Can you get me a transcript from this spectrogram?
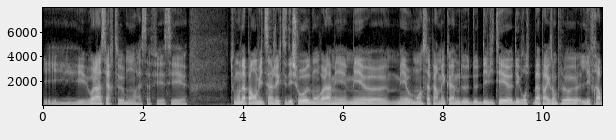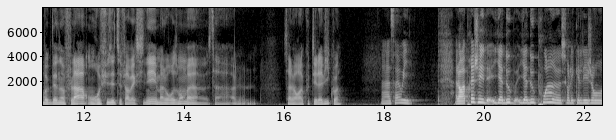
et, et voilà certes bon bah, ça fait c'est tout le monde n'a pas envie de s'injecter des choses, bon voilà, mais, mais, euh, mais au moins ça permet quand même de, d'éviter euh, des grosses. Bah, par exemple, euh, les frères Bogdanov là ont refusé de se faire vacciner et malheureusement bah, ça, ça leur a coûté la vie quoi. Ah ça oui. Alors après, il y, a deux, y a deux points sur lesquels les gens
